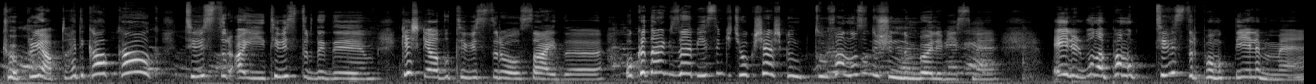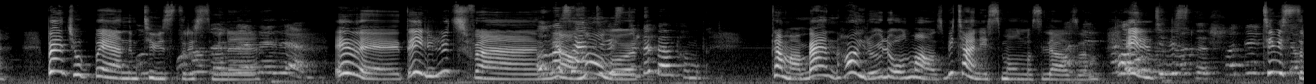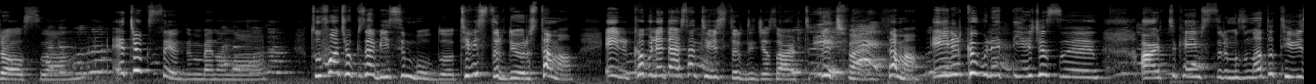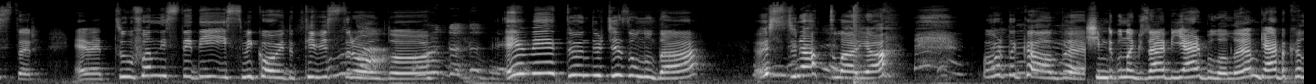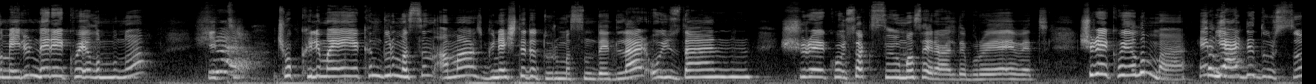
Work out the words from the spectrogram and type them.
Köprü yaptı. Hadi kalk kalk. Twister ay Twister dedim. Keşke adı Twister olsaydı. O kadar güzel bir isim ki çok şaşkın. Tufan nasıl düşündün böyle bir ismi? Eylül buna pamuk Twister pamuk diyelim mi? Ben çok beğendim Twister ismini. Evet Eylül lütfen. ya ne olur. ben pamuk. Tamam ben hayır öyle olmaz. Bir tane ismi olması lazım. Eylül Twister. Twister olsun. E çok sevdim ben onu. Tufan çok güzel bir isim buldu. Twister diyoruz tamam. Eylül kabul edersen Twister diyeceğiz artık. Lütfen. Tamam. Eylül kabul etti yaşasın. Artık hamsterımızın adı Twister. Evet Tufan'ın istediği ismi koyduk. Twister oldu. Evet döndüreceğiz onu da. Üstüne attılar ya. Orada kaldı. Şimdi buna güzel bir yer bulalım. Gel bakalım Eylül nereye koyalım bunu? Getir. Çok klimaya yakın durmasın ama güneşte de durmasın dediler. O yüzden şuraya koysak sığmaz herhalde buraya. Evet. Şuraya koyalım mı? Hem yerde dursun.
